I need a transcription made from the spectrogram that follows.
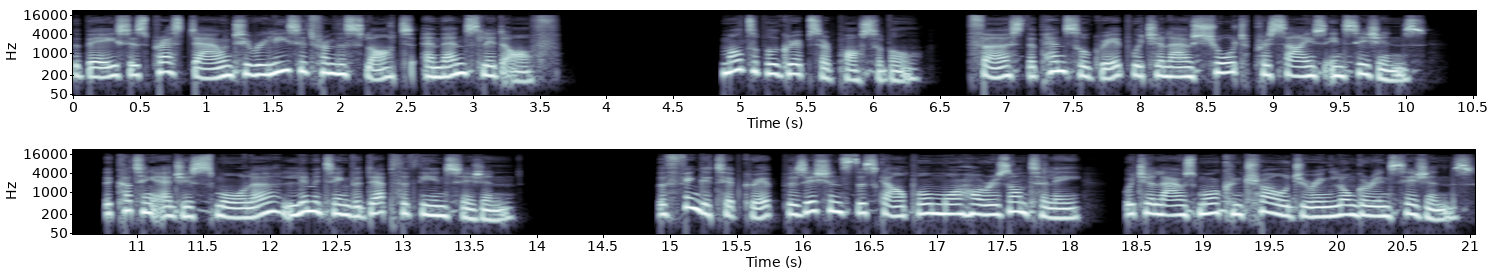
The base is pressed down to release it from the slot and then slid off. Multiple grips are possible. First, the pencil grip, which allows short, precise incisions. The cutting edge is smaller, limiting the depth of the incision. The fingertip grip positions the scalpel more horizontally, which allows more control during longer incisions.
